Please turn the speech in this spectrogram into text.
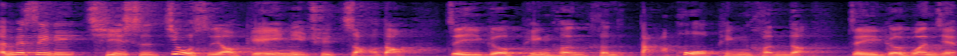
MACD 其实就是要给你去找到这一个平衡和打破平衡的这一个关键。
